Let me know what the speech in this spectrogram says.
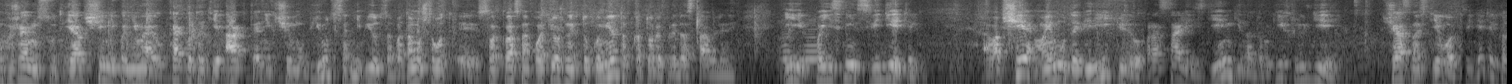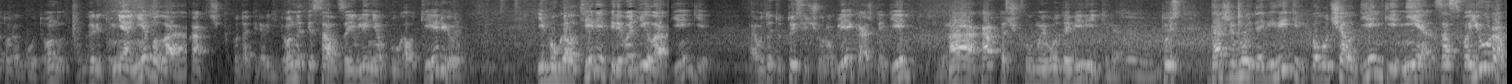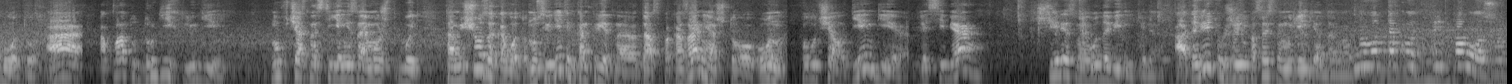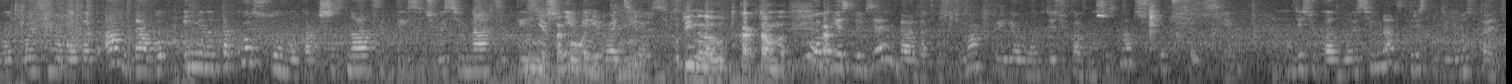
Уважаемый суд, я вообще не понимаю, как вот эти акты, они к чему бьются, не бьются, потому что вот э, согласно платежных документов, которые предоставлены, и Мгм. пояснит свидетель, а вообще моему доверителю бросались деньги на других людей. В частности, вот свидетель, который будет, он говорит, у меня не было карточки, куда переводить. Он написал заявление в бухгалтерию, и бухгалтерия переводила деньги, э, вот эту тысячу рублей каждый день на карточку моего доверителя. То есть даже мой доверитель получал деньги не за свою работу, а оплату других людей. Ну, в частности, я не знаю, может быть, там еще за кого-то, но свидетель конкретно даст показания, что он получал деньги для себя через моего доверителя. А доверитель уже непосредственно ему деньги отдавал. Ну вот такой, предположим, вот возьмем этот акт, да, вот именно такой суммы, как 16 тысяч, 18 тысяч, Нет, не переводилось. Нет. Вот именно вот как там... Ну вот а, если взять, да, допустим, акт приема, вот здесь указано 16 667, здесь указано 18 391.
